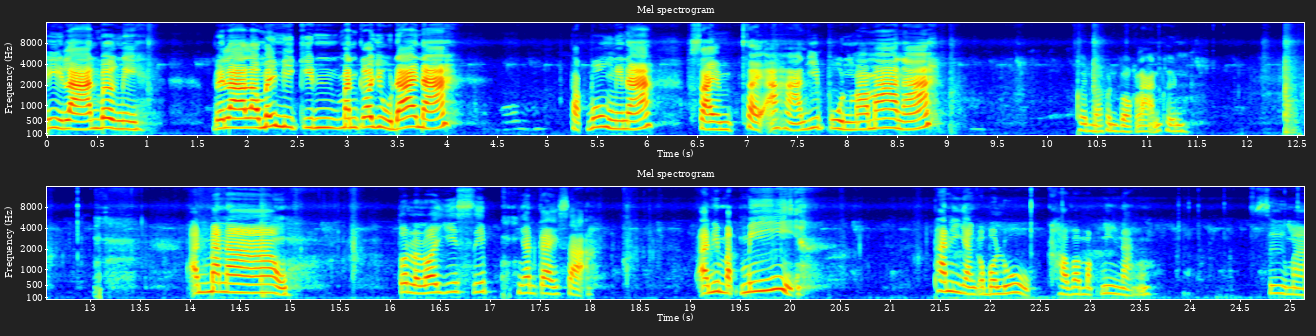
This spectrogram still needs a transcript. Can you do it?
นี่ร้านเบิ่งนี่ เวลาเราไม่มีกินมันก็อยู่ได้นะ ผักบุ้งนี่นะ ใส่ใส่อาหารญี่ปุ่นมาม่านะ เพิ่นมาเพิ่นบอกร้านเพิ่นอันมะนาว ต้นละร้อยยี่สิบยันไก่สะ อันนี้หมักมี่ พันนี่ยังกับบลูกเขาว่ามักมีหนัง ซื้อมา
